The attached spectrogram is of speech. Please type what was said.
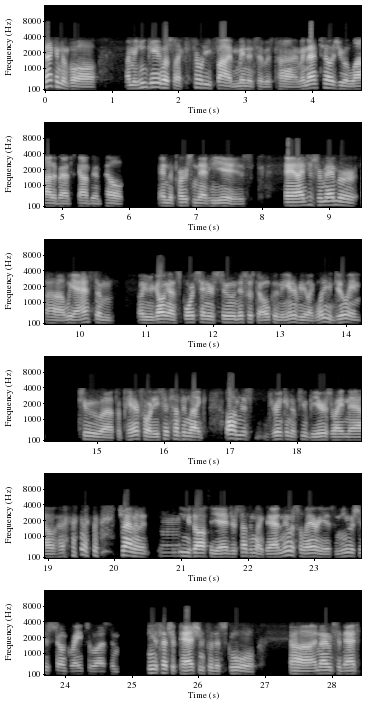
Second of all, I mean, he gave us like 35 minutes of his time, and that tells you a lot about Scott Van Pelt and the person that he is. And I just remember uh, we asked him, "Oh, you're going on Sports Center soon." This was to open the interview. Like, what are you doing to uh, prepare for it? And he said something like, "Oh, I'm just drinking a few beers right now, trying to ease off the edge, or something like that." And it was hilarious. And he was just so great to us, and he has such a passion for the school. Uh, and I would say that's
